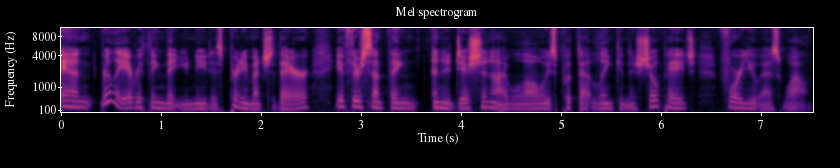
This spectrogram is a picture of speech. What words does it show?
And really everything that you need is pretty much there. If there's something in addition, I will always put that link in the show page for you as well.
